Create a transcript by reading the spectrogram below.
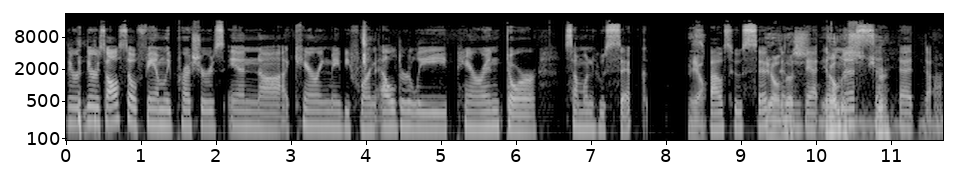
There, there's also family pressures in uh, caring maybe for an elderly parent or someone who's sick, Yeah. spouse who's sick, Illness. and that Illness, illness, sure. that, that uh,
